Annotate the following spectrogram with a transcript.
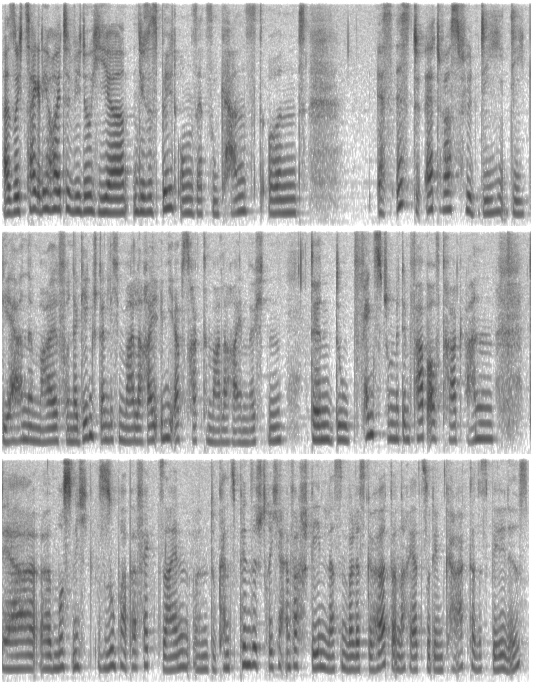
Also ich zeige dir heute, wie du hier dieses Bild umsetzen kannst und es ist etwas für die, die gerne mal von der gegenständlichen Malerei in die abstrakte Malerei möchten. Denn du fängst schon mit dem Farbauftrag an, der äh, muss nicht super perfekt sein und du kannst Pinselstriche einfach stehen lassen, weil das gehört dann nachher zu dem Charakter des Bildes.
